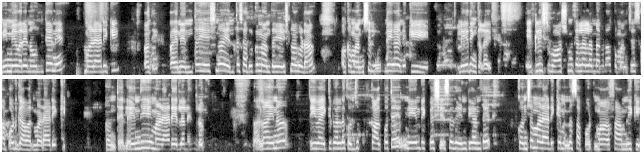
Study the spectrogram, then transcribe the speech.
మేము ఎవరైనా ఉంటేనే మా డాడీకి అది ఆయన ఎంత చేసినా ఎంత చదువుకున్నా అంత చేసినా కూడా ఒక మనిషి లేని ఆయనకి లేదు ఇంకా లైఫ్ అట్లీస్ట్ వాష్రూమ్కి వెళ్ళాలన్నా కూడా ఒక మంచి సపోర్ట్ కావాలి మా డాడీకి. అంతే లేనిది మా డాడీ వెళ్ళలేరు. అలా అయినా ఈ వెహికల్ వల్ల కొంచెం కాకపోతే నేను రిక్వెస్ట్ చేసేది ఏంటి అంటే కొంచెం మా డాడీకి ఏమన్నా సపోర్ట్ మా ఫ్యామిలీకి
